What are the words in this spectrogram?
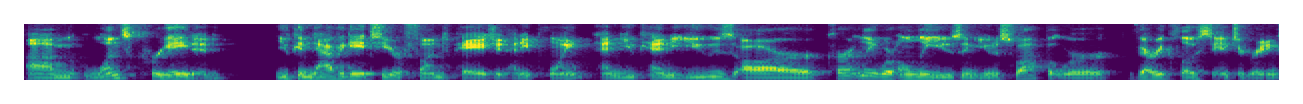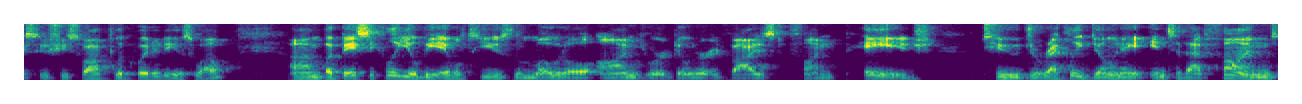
Um, once created, you can navigate to your fund page at any point and you can use our currently we're only using uniswap but we're very close to integrating SushiSwap liquidity as well um, but basically you'll be able to use the modal on your donor advised fund page to directly donate into that fund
